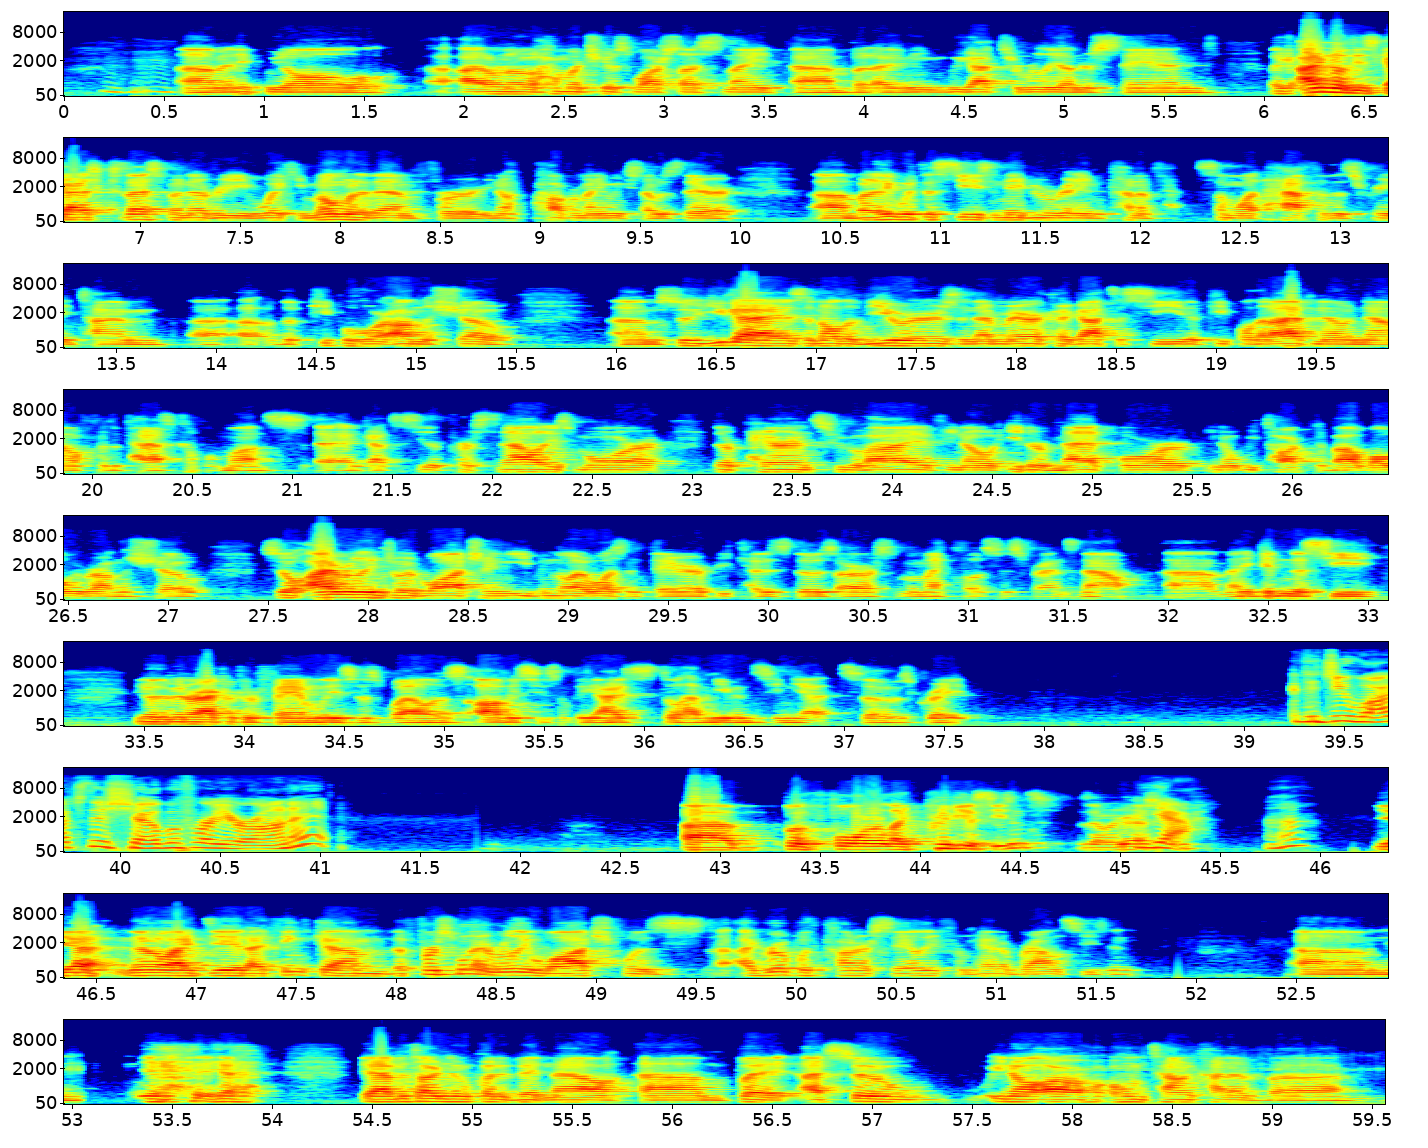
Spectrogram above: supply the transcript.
Um, I think we all, I don't know how much you guys watched last night, um, but I mean, we got to really understand. Like, I know these guys because I spent every waking moment of them for, you know, however many weeks I was there. Um, but I think with this season, maybe we're getting kind of somewhat half of the screen time uh, of the people who are on the show. Um, so you guys and all the viewers in America got to see the people that I've known now for the past couple months and got to see their personalities more, their parents who I've, you know, either met or, you know, we talked about while we were on the show. So I really enjoyed watching, even though I wasn't there, because those are some of my closest friends now. Um, and getting to see, you know, them interact with their families as well is obviously something I still haven't even seen yet. So it was great. Did you watch the show before you were on it? Uh, before like previous seasons, is that what you're asking? Yeah. Uh-huh. Yeah, no, I did. I think um, the first one I really watched was I grew up with Connor Saeli from Hannah Brown season. Um, yeah, yeah, yeah. I've been talking to him quite a bit now. Um, but I so you know our hometown kind of um,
